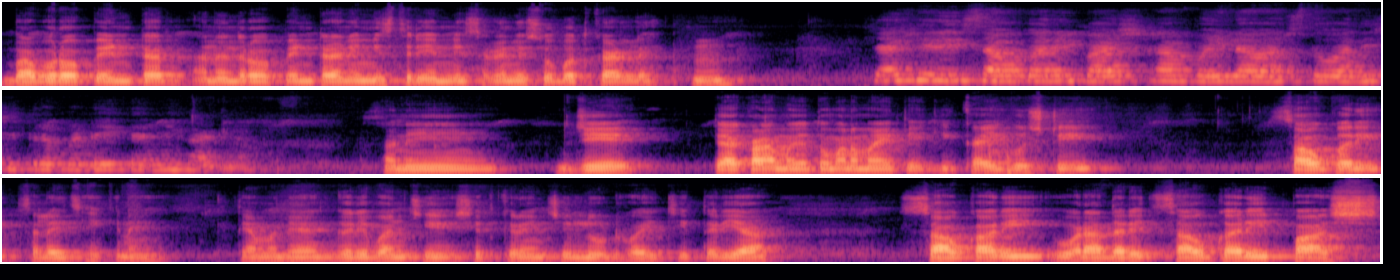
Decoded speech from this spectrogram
बाबूराव पेंटर आनंदराव पेंटर आणि मिस्त्री यांनी सगळ्यांनी सोबत काढले. त्याखेरीज सावकारी पाश हा पहिला वास्तववादी चित्रपटही त्यांनी काढला. आणि जे त्या काळामध्ये तुम्हाला माहिती आहे की काही गोष्टी सावकारी चालायची आहे की नाही? त्यामध्ये गरिबांची शेतकऱ्यांची लूट व्हायची. तर या सावकारीवर आधारित सावकारी पाश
